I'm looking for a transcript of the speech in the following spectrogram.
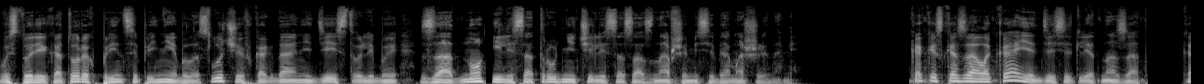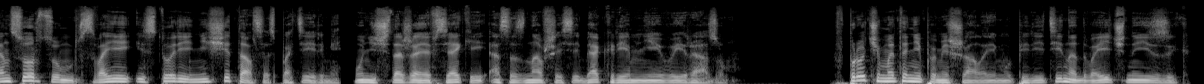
в истории которых в принципе не было случаев, когда они действовали бы заодно или сотрудничали с осознавшими себя машинами. Как и сказала Кая 10 лет назад, консорциум в своей истории не считался с потерями, уничтожая всякий осознавший себя кремниевый разум. Впрочем, это не помешало ему перейти на двоичный язык,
